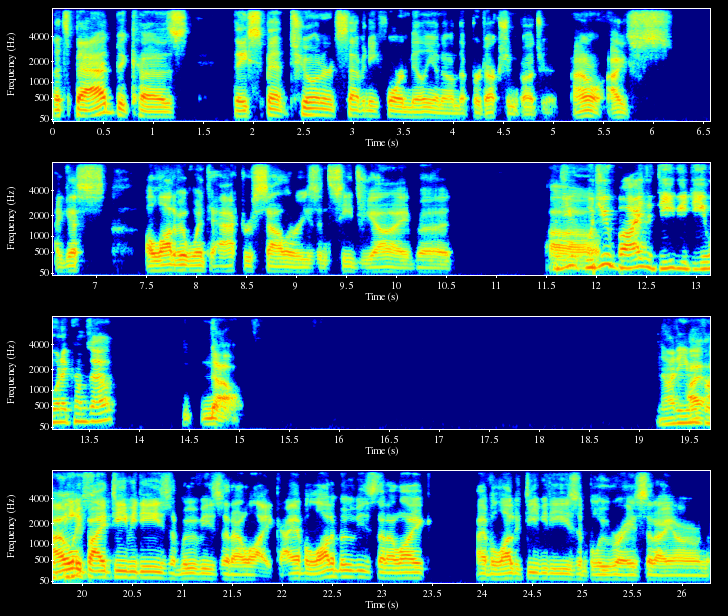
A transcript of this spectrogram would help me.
that's bad because they spent 274 million on the production budget. I don't i i guess a lot of it went to actors' salaries and CGI, but Would you uh would you buy the DVD when it comes out? no. Not even I, I only buy DVDs of movies that I like. I have a lot of movies that I like. I have a lot of DVDs and Blu-rays that I own.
